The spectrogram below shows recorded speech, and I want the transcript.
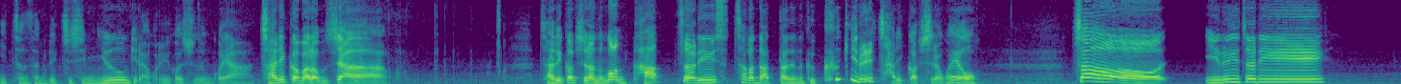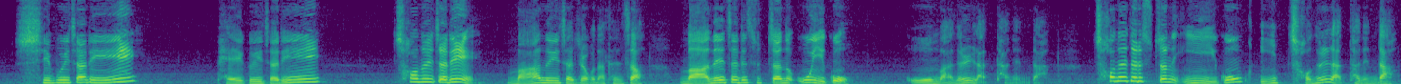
2376이라고 읽어주는 거야. 자리값 알아보자. 자리값이라는 건 각 자리 숫자가 나타내는 그 크기를 자리값이라고 해요. 자, 1의 자리, 10의 자리, 100의 자리, 1000의 자리, 만의 자리라고 나타내죠. 만의 자리 숫자는 5이고 5만을 나타낸다. 천의 자리 숫자는 2이고 2천을 나타낸다.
